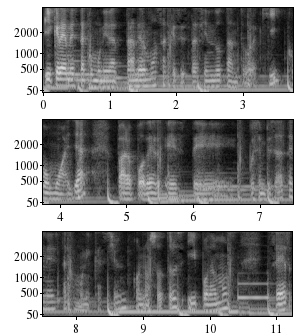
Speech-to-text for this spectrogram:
y creen esta comunidad tan hermosa que se está haciendo tanto aquí como allá para poder este pues empezar a tener esta comunicación con nosotros y podamos ser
